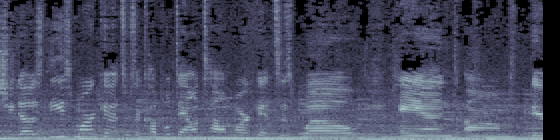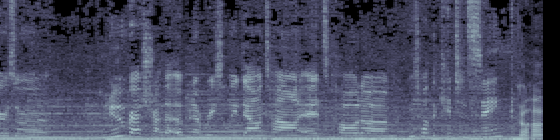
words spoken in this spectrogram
She does these markets. There's a couple downtown markets as well, and um, there's a new restaurant that opened up recently downtown. It's called um, it's called the Kitchen Sink, Uh huh.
